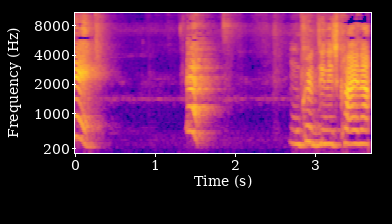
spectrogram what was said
নে। মুখের জিনিস খায় না।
